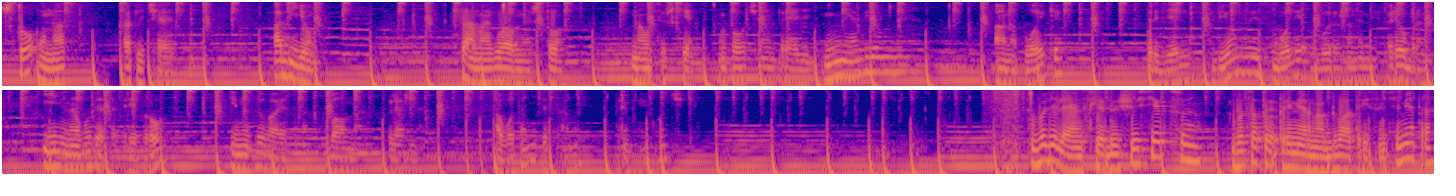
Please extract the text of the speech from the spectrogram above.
что у нас отличается. Объем. Самое главное, что на утюжке мы получаем пряди не объемные, а на плойке предельно объемные с более выраженными ребрами. И именно вот это ребро и называется волна пляжная. А вот они, те самые прямые кончики. Выделяем следующую секцию высотой примерно 2-3 сантиметра.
